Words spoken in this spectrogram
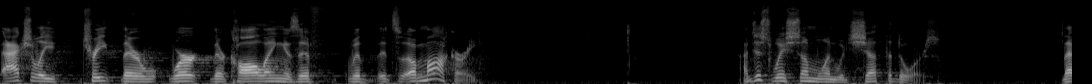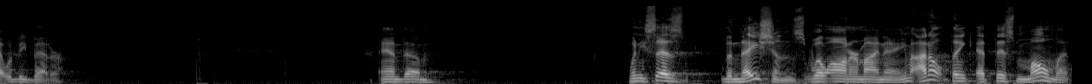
actually treat their work, their calling, as if with, it's a mockery. I just wish someone would shut the doors. That would be better. And um, when he says the nations will honor my name, I don't think at this moment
